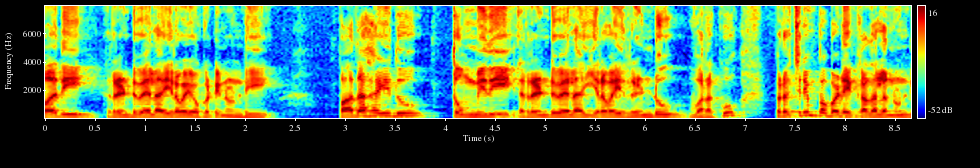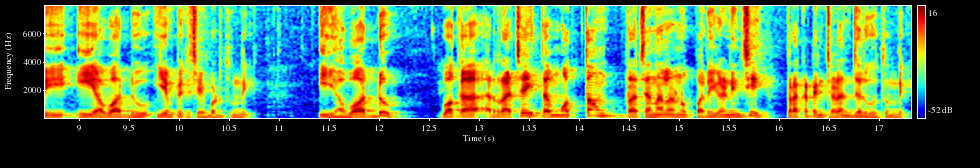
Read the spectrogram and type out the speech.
పది రెండు వేల ఇరవై ఒకటి నుండి పదహైదు తొమ్మిది రెండు వేల ఇరవై రెండు వరకు ప్రచురింపబడే కథల నుండి ఈ అవార్డు ఎంపిక చేయబడుతుంది. ఈ అవార్డు ఒక రచయిత మొత్తం రచనలను పరిగణించి ప్రకటించడం జరుగుతుంది.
